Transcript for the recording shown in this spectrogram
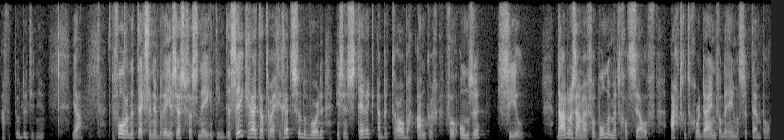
Af en toe doet hij het niet. Ja, de volgende tekst in Hebreeën 6, vers 19. De zekerheid dat wij gered zullen worden is een sterk en betrouwbaar anker voor onze ziel. Daardoor zijn wij verbonden met God zelf, achter het gordijn van de hemelse tempel.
